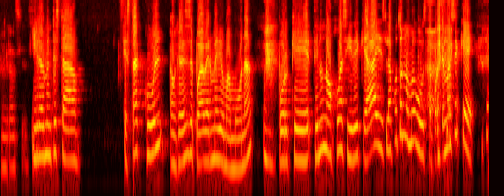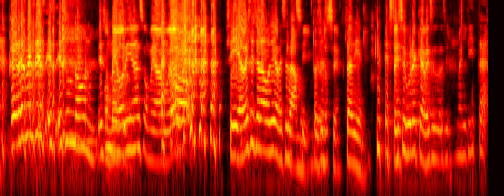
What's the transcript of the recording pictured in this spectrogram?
Gracias. Y realmente está, está cool, aunque a veces se pueda ver medio mamona, porque tiene un ojo así de que, ay, la foto no me gusta, porque no sé qué. Pero realmente es, es, es un don. Es o un me don. odias o me amas. Sí, a veces yo la odio y a veces la amo. Sí, yo Entonces, lo sé. está bien. Estoy segura que a veces vas a decir, maldita.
